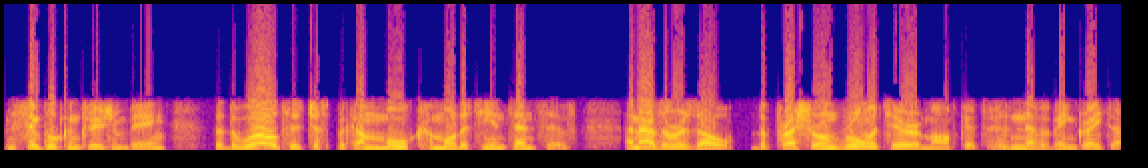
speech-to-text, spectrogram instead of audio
The simple conclusion being that the world has just become more commodity intensive, and as a result, the pressure on raw material markets has never been greater.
